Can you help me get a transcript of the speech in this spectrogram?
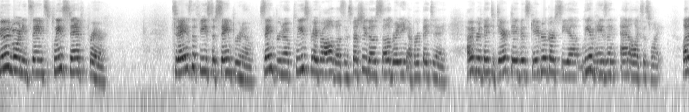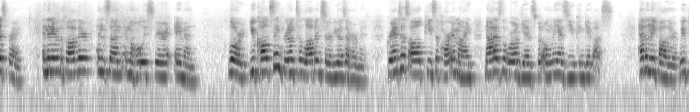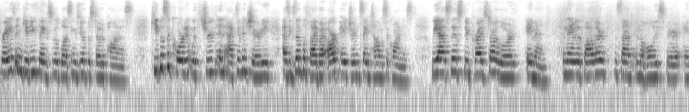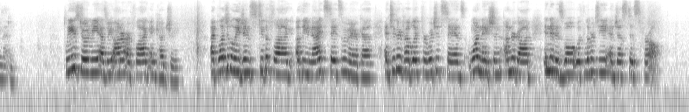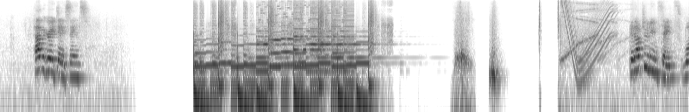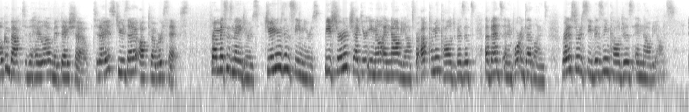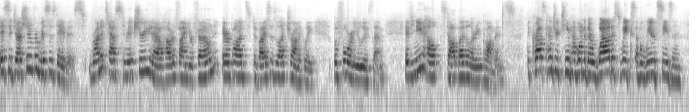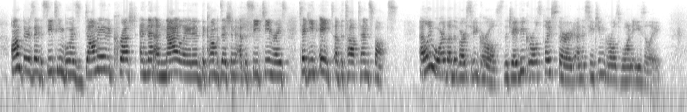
Good morning, Saints. Please stand for prayer. Today is the feast of Saint Bruno. Saint Bruno, please pray for all of us, and especially those celebrating a birthday today. Happy birthday to Derek Davis, Gabriel Garcia, Liam Hazen, and Alexis White. Let us pray. In the name of the Father, and the Son, and the Holy Spirit, amen. Lord, you called Saint Bruno to love and serve you as a hermit. Grant us all peace of heart and mind, not as the world gives, but only as you can give us. Heavenly Father, we praise and give you thanks for the blessings you have bestowed upon us. Keep us accordant with truth and active in charity, as exemplified by our patron, St. Thomas Aquinas. We ask this through Christ our Lord. Amen. In the name of the Father, the Son, and the Holy Spirit. Amen. Please join me as we honor our flag and country. I pledge allegiance to the flag of the United States of America and to the republic for which it stands, one nation, under God, indivisible, with liberty and justice for all. Have a great day, Saints. Good afternoon, Saints. Welcome back to the Halo Midday Show. Today is Tuesday, October 6th. From Mrs. Majors, juniors and seniors, be sure to check your email and Naviance for upcoming college visits, events, and important deadlines. Register to see visiting colleges in Naviance. A suggestion from Mrs. Davis. Run a test to make sure you know how to find your phone, AirPods, devices electronically before you lose them. If you need help, stop by the Learning Commons. The cross country team had one of their wildest weeks of a weird season. On Thursday, the C Team boys dominated, crushed, and then annihilated the competition at the C Team race, taking eight of the top ten spots. Ellie Ward led the varsity girls. The JV girls placed third, and the C Team girls won easily.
